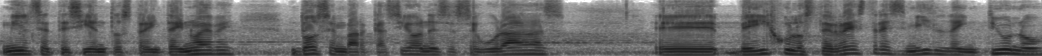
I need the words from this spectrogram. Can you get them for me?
1.739, dos embarcaciones aseguradas, eh, vehículos terrestres 1.021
